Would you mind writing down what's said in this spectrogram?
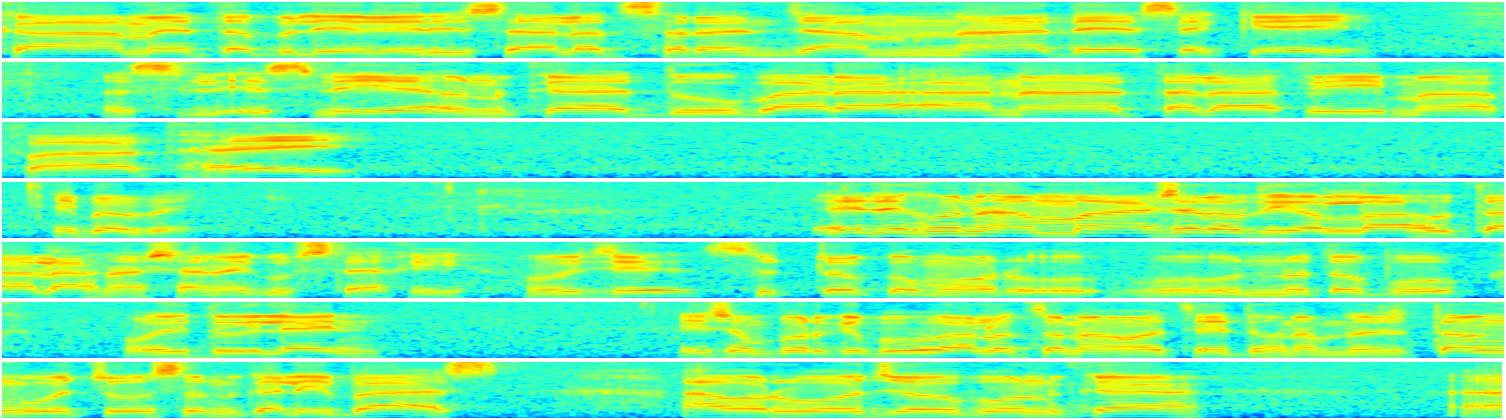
काम तबलीग रिसालत सरंजाम ना दे सके इसलिए इसलिए उनका दोबारा आना तलाफ़ी माफात है এভাবে এই দেখুন আম্মা আশা রদি আল্লাহ তালা হাসানে গুস্তাখি ওই যে ছোট্ট কোমর উ- উ- উন্নত বুক ওই দুই লাইন এই সম্পর্কে বহু আলোচনা হয়েছে এই দেখুন আপনার তঙ্গ ও চৌসুন का लिबास और वो যৌবন का আ,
